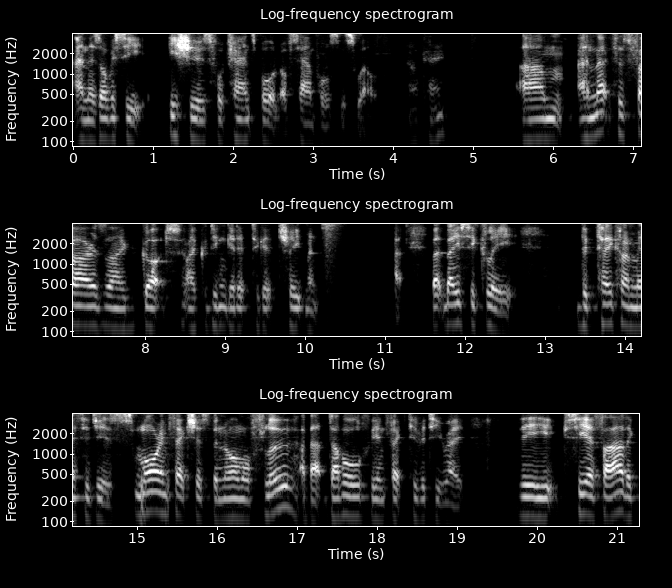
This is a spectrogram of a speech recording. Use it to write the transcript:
and there's obviously issues for transport of samples as well. Okay. Um, and that's as far as I got. I didn't get it to get treatments. But basically, the take-home message is more infectious than normal flu, about double the infectivity rate. The CFR, the,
